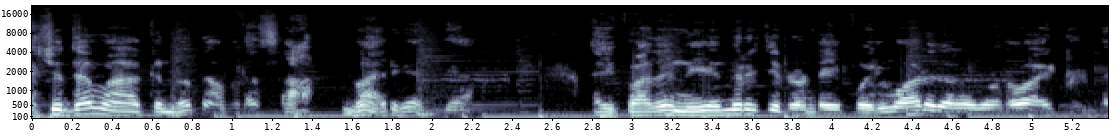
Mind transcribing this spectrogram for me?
അശുദ്ധമാക്കുന്നത് നമ്മുടെ സാറന്മാർ തന്നെയാണ്. ഇപ്പം അത് നിയന്ത്രിച്ചിട്ടുണ്ട്. ഇപ്പോൾ ഒരുപാട് കുറവായിട്ടുണ്ട്.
